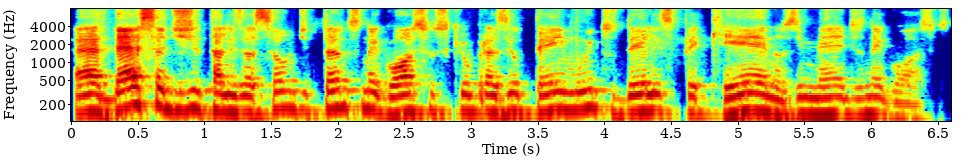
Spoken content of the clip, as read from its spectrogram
é, dessa digitalização de tantos negócios que o Brasil tem, muitos deles pequenos e médios negócios.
